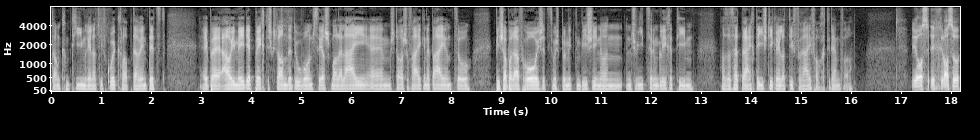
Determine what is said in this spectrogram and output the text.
dank dem Team relativ gut geklappt. Auch wenn du jetzt eben auch im Medienbericht ist gestanden, du wohnst das erste Mal allein, ähm, stehst auf eigenen Beinen und so. Bist aber auch froh, ist jetzt zum Beispiel mit dem Bischi noch ein, ein Schweizer im gleichen Team. Also das hat eigentlich den Einstieg relativ vereinfacht in dem Fall. Ja, sicher. Also in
